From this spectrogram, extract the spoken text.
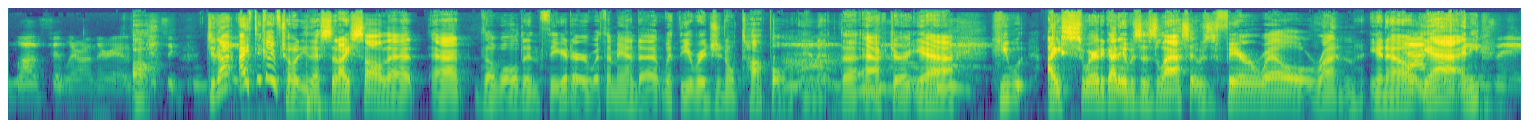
love Fiddler on the Roof. Oh, It's a great... Did I? I think I've told you this that I saw that at the Walden Theater with Amanda with the original Topol in it. The actor, No yeah, he. W- I swear to God, it was his last. It was farewell run. You know, That's yeah, and he amazing.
